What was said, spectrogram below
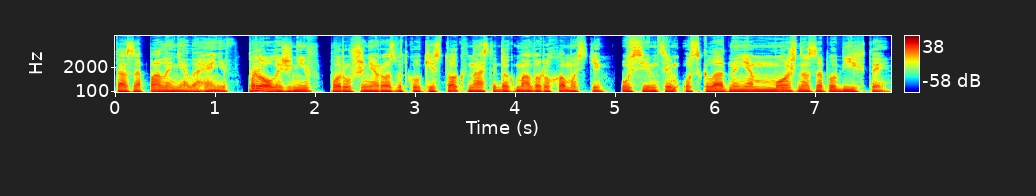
та запалення легенів, пролежнів, порушення розвитку кісток внаслідок малорухомості. Усім цим ускладненням можна запобігти.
